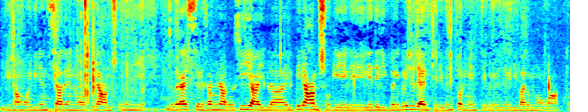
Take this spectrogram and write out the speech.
diciamo, evidenziate nel nuovo bilancio, quindi dovrà essere esaminato sia il, il bilancio che le, le delibere precedenti ed eventualmente prevedere di fare un nuovo atto.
